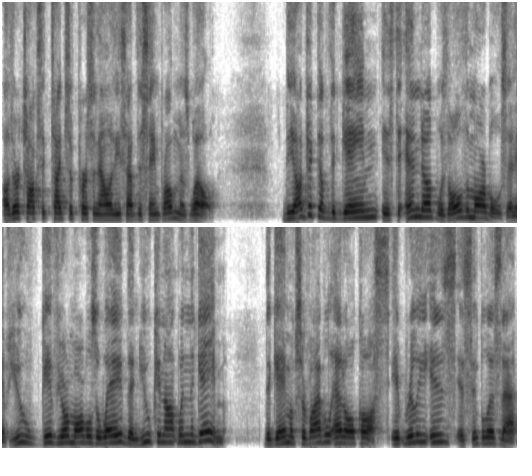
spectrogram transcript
Other toxic types of personalities have the same problem as well. The object of the game is to end up with all the marbles, and if you give your marbles away, then you cannot win the game. The game of survival at all costs. It really is as simple as that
